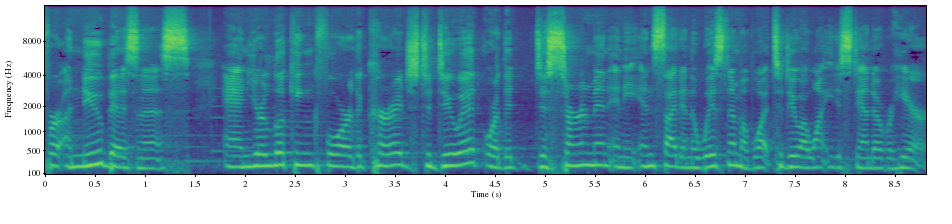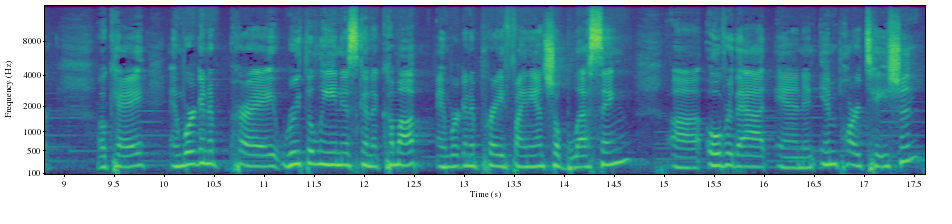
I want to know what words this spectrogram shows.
for a new business, and you're looking for the courage to do it or the discernment and the insight and the wisdom of what to do, I want you to stand over here. Okay? And we're to pray. Ruth Aline is to come up and we're to pray financial blessing uh, over that and an impartation.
